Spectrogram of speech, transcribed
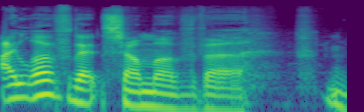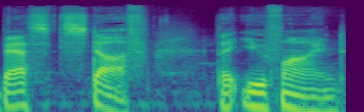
I love that some of the best stuff that you find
